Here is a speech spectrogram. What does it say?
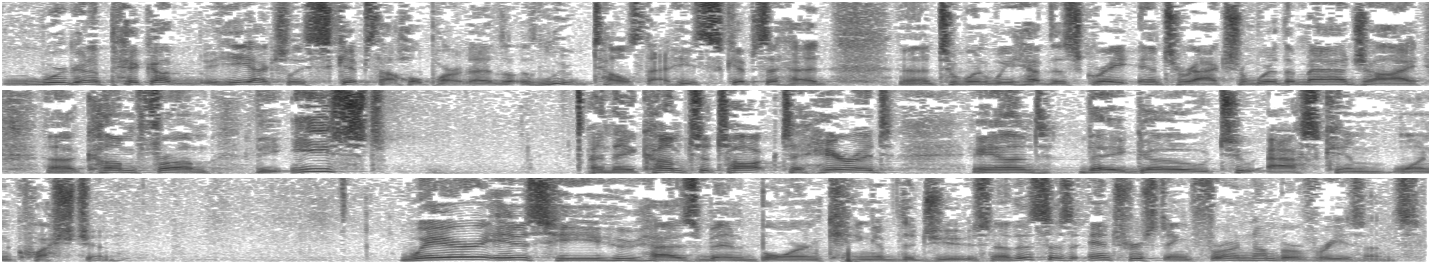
we're going to pick up, he actually skips that whole part. Luke tells that. He skips ahead uh, to when we have this great interaction where the Magi uh, come from the east and they come to talk to Herod and they go to ask him one question. Where is he who has been born king of the Jews? Now, this is interesting for a number of reasons.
